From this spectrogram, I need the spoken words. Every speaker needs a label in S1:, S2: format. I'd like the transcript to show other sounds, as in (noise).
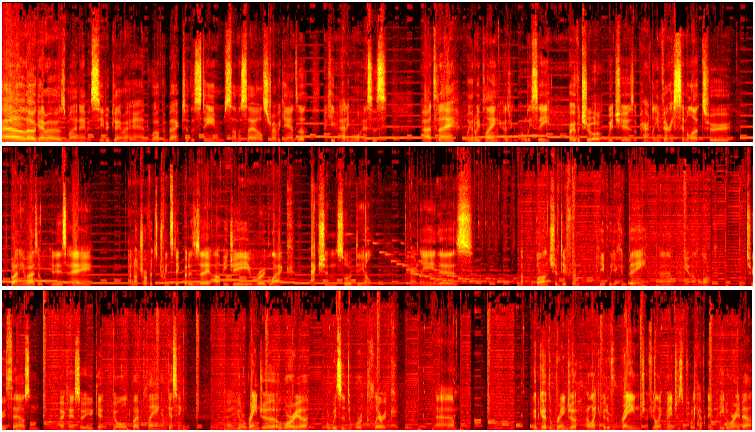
S1: Hello gamers, my name is Cdude Gamer and welcome back to the Steam Summer Sale Stravaganza. I keep adding more S's. Uh, today we're going to be playing, as you can probably see, Overture, which is apparently very similar to The Binding of Isaac. It is a... I'm not sure if it's twin stick, but it is a RPG roguelike action sort of deal. Apparently there's a bunch of different people you can be. Um, how do you unlock? 2000. Okay, so you get gold by playing, I'm guessing. Uh, you got a ranger, a warrior, a wizard, or a cleric. Um, I'm gonna go with the ranger. I like a bit of range. I feel like mages probably have MP to worry about.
